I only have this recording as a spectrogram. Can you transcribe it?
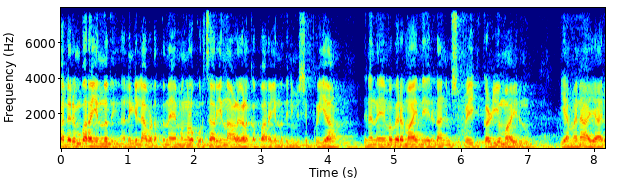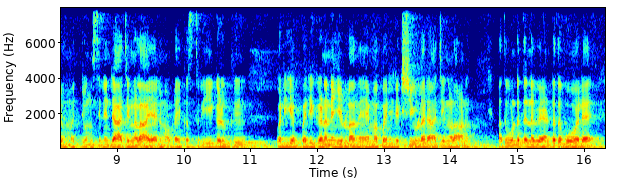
പലരും പറയുന്നത് അല്ലെങ്കിൽ അവിടുത്തെ നിയമങ്ങളെക്കുറിച്ച് അറിയുന്ന ആളുകളൊക്കെ പറയുന്നത് നിമിഷപ്രിയ ഇതിനെ നിയമപരമായി നേരിടാൻ നിമിഷപ്രിയയ്ക്ക് കഴിയുമായിരുന്നു. യമനായാലും മറ്റു മുസ്ലിം രാജ്യങ്ങളായാലും അവിടെയൊക്കെ സ്ത്രീകൾക്ക് വലിയ പരിഗണനയുള്ള നിയമ പരിരക്ഷയുള്ള രാജ്യങ്ങളാണ്. അതുകൊണ്ട് തന്നെ വേണ്ടതുപോലെ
